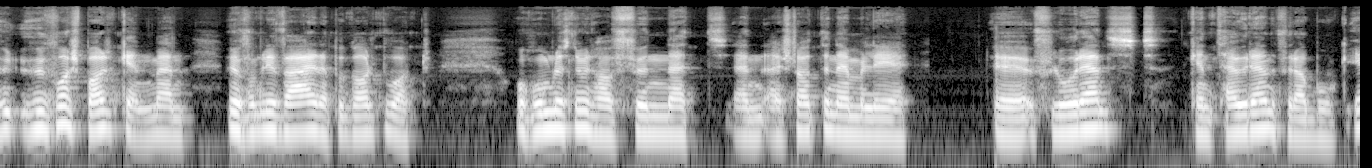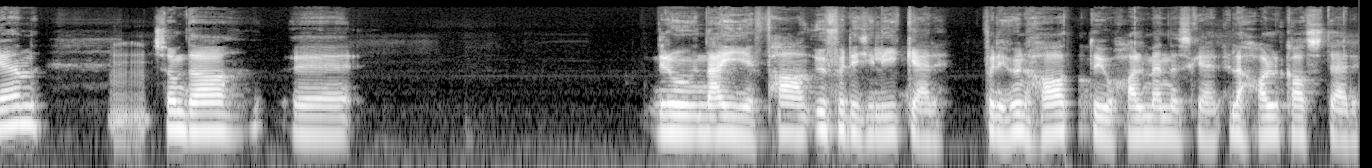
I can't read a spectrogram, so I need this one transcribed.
hun, hun får sparken, men hun får bli værende på Galtvort. Og Humlesnurr har funnet en erstatter, nemlig uh, Florens Kentauren fra bok 1 Mm. som da eh, dro- Nei, faen, Uffert ikke liker. Fordi hun hater jo halvmennesker, eller halvkaster,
